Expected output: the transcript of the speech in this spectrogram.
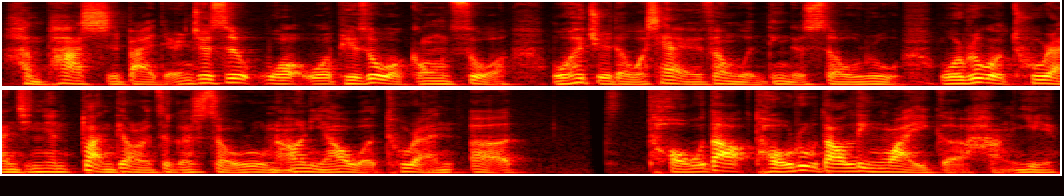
很怕失败的人，就是我我比如说我工作，我会觉得我现在有一份稳定的收入，我如果突然今天断掉了这个收入，然后你要我突然呃投到投入到另外一个行业，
